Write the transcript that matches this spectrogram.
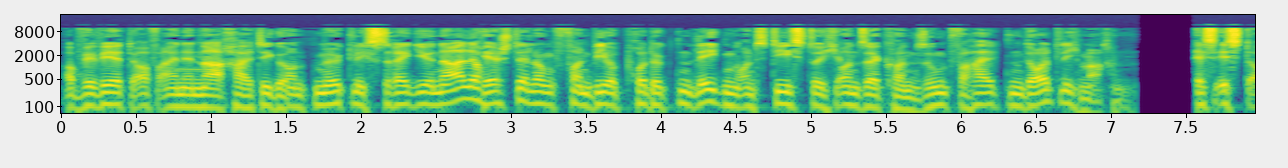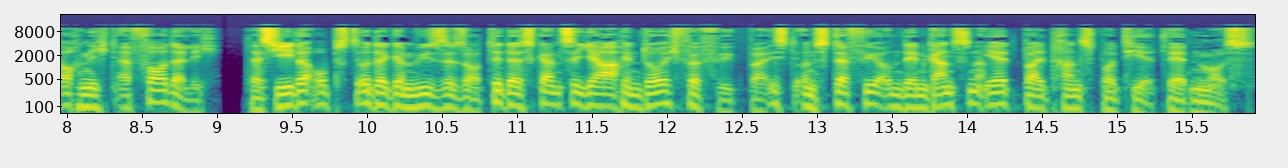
ob wir Wert auf eine nachhaltige und möglichst regionale Herstellung von Bioprodukten legen und dies durch unser Konsumverhalten deutlich machen. Es ist auch nicht erforderlich, dass jede Obst- oder Gemüsesorte das ganze Jahr hindurch verfügbar ist und dafür um den ganzen Erdball transportiert werden muss.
